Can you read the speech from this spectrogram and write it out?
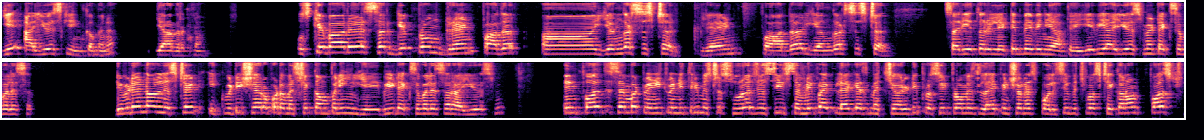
ये आई की इनकम है ना, याद रखना। उसके बाद है sir gift from grandfather younger sister grandfather younger sister sir ये तो रिलेटिव में भी नहीं आते। ये भी आई में टैक्सेबल है sir dividend on listed equity share of domestic company ये भी टैक्सेबल है सर आईयूएस में। In 1st December 2023, Mr. Suraj received 75 lakh as maturity proceed from his life insurance policy, which was taken on 1st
